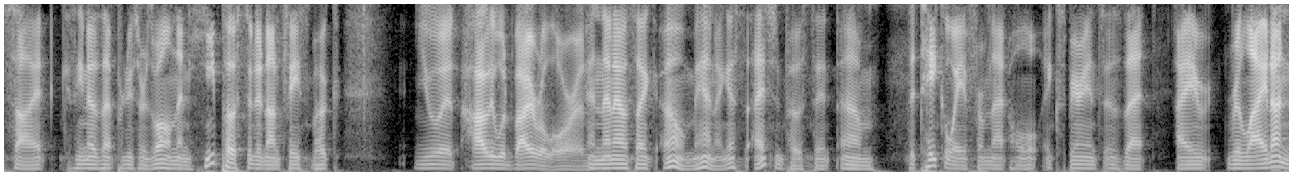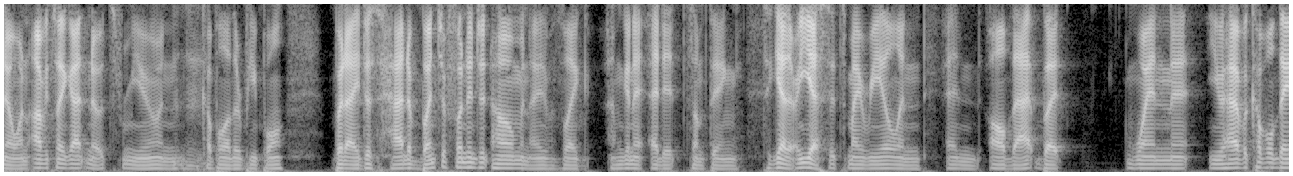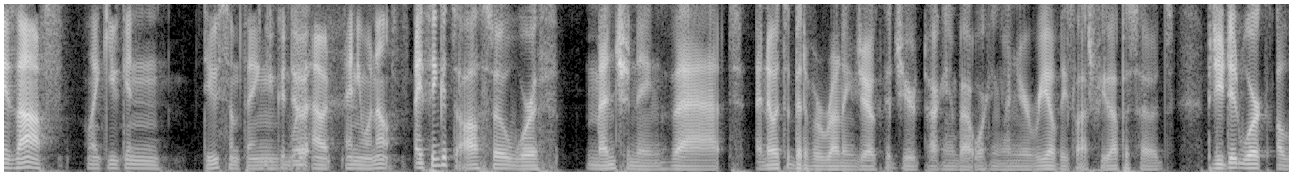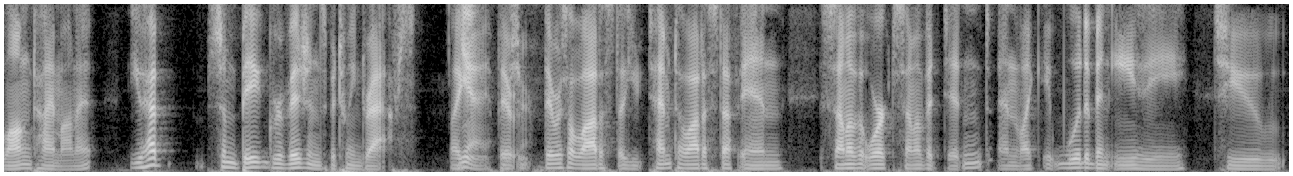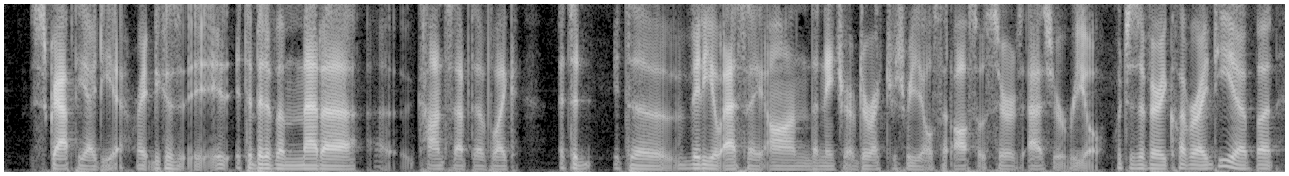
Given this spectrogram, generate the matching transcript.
saw it because he knows that producer as well. And then he posted it on Facebook. You went Hollywood viral, Oren. And then I was like, oh man, I guess I should post it. Um, the takeaway from that whole experience is that I relied on no one. Obviously, I got notes from you and a couple other people, but I just had a bunch of footage at home and I was like, I'm going to edit something together. Yes, it's my reel and, and all that, but when you have a couple days off, like you can do something You can do it. without anyone else. I think it's also worth mentioning that I know it's a bit of a running joke that you're talking about working on your reel these last few episodes, but you did work a long time on it. You had some big revisions between drafts. Like Yeah, there sure. there was a lot of stuff you temped a lot of stuff in. Some of it worked, some of it didn't, and like it would have been easy to scrap the idea, right? Because it, it's a bit of a meta uh, concept of like it's a it's a video essay on the nature of directors' reels that also serves as your reel, which is a very clever idea, but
